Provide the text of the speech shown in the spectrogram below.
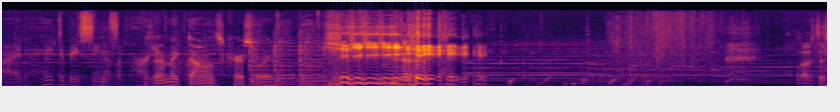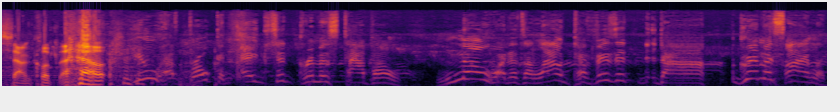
I'd hate to be seen as a party. Is that. McDonald's curse word? we'll have to sound clip that out. You have broken ancient Grimace Taboo. No one is allowed to visit uh, Grimace Island.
